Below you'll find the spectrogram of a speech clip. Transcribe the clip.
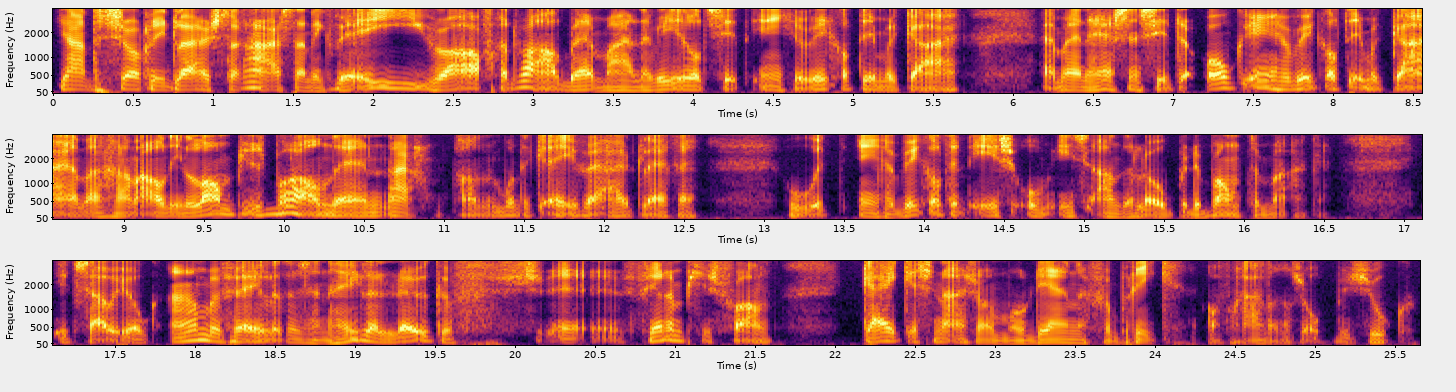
Ja, sorry luisteraars dat ik weer even afgedwaald ben, maar de wereld zit ingewikkeld in elkaar. En mijn hersens zitten ook ingewikkeld in elkaar. En dan gaan al die lampjes branden. En nou, dan moet ik even uitleggen hoe het ingewikkeld het is om iets aan de lopende band te maken. Ik zou je ook aanbevelen, er zijn hele leuke uh, filmpjes van. Kijk eens naar zo'n moderne fabriek of ga er eens op bezoek.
